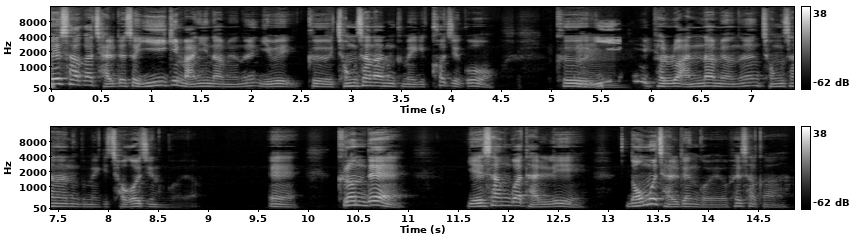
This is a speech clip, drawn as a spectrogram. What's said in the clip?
회사가 잘 돼서 이익이 많이 나면은 그 정산하는 금액이 커지고 그 음. 이익이 별로 안 나면은 정산하는 금액이 적어지는 거예요. 예. 그런데 예상과 달리 너무 잘 된 거예요, 회사가.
